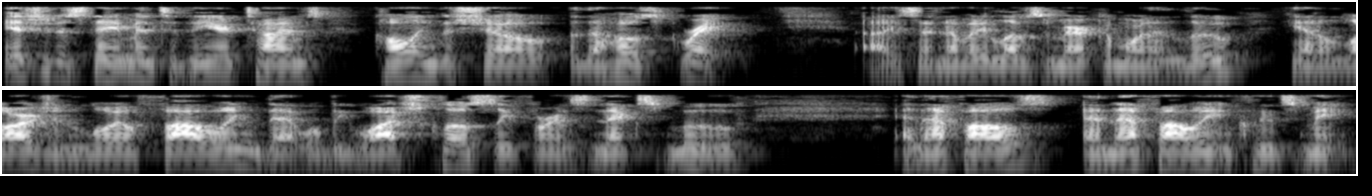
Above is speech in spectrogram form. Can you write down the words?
issued a statement to the New York Times calling the show, the host, great. Uh, he said, nobody loves America more than Lou. He had a large and loyal following that will be watched closely for his next move, and that follows, and that following includes me.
